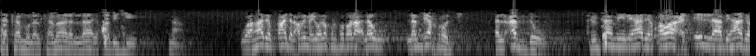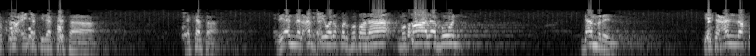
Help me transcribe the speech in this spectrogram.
فكمل الكمال اللائق به. نعم. وهذه القاعدة العظيمة أيها الأخوة الفضلاء لو لم يخرج العبد من فهمه لهذه القواعد إلا بهذه القاعدة لكفى. لكفى. لأن العبد الأخوة الفضلاء مطالب بأمر يتعلق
